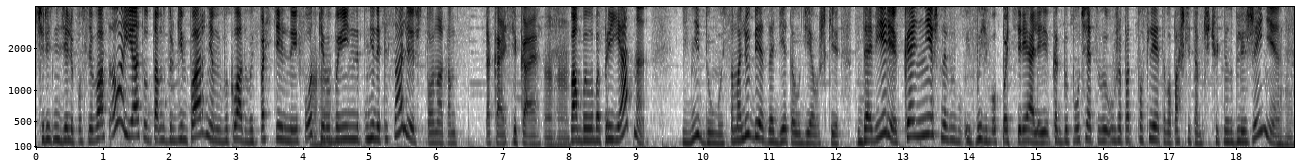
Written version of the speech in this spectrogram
через неделю после вас, а я тут там с другим парнем выкладывает постельные фотки, Ага. вы бы ей не нап- не написали, что она там такая сякая. Ага. Вам было бы приятно? Не думаю. Самолюбие задето у девушки. Доверие, конечно, вы, вы его потеряли. Как бы, получается, вы уже под- после этого пошли там чуть-чуть на сближение. Мгм.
